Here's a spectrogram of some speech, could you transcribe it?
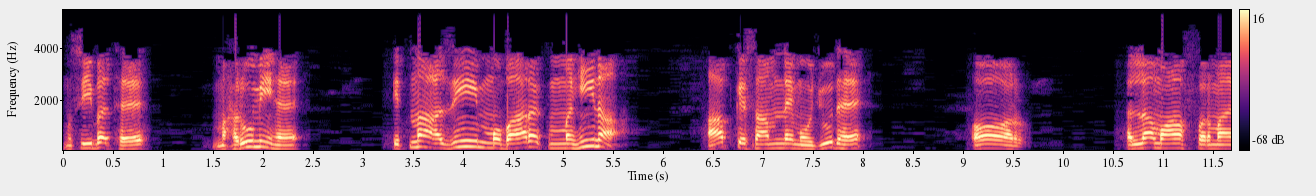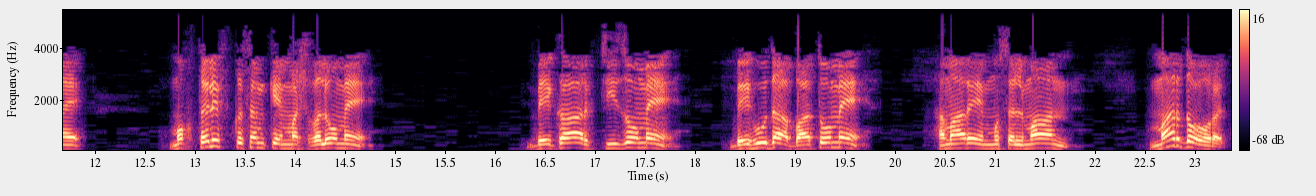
مصیبت ہے، محرومی ہے، اتنا عظیم مبارک مہینہ آپ کے سامنے موجود ہے اور اللہ معاف فرمائے، مختلف قسم کے مشغلوں میں، بیکار چیزوں میں بےحدہ باتوں میں ہمارے مسلمان مرد عورت،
